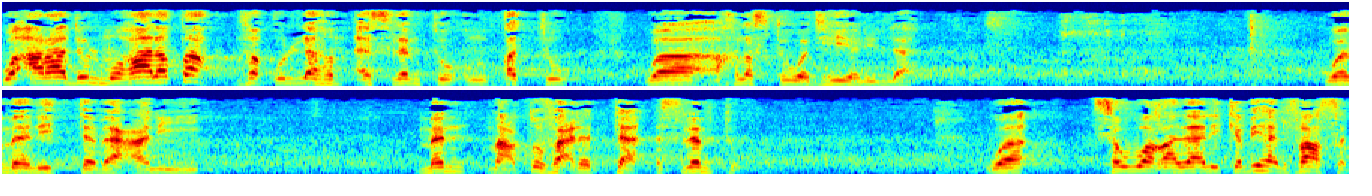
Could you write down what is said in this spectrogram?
وأرادوا المغالطة فقل لهم أسلمت انقدت وأخلصت وجهي لله. ومن اتبعني من معطوف على التاء أسلمت. وسوغ ذلك بها الفاصل.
